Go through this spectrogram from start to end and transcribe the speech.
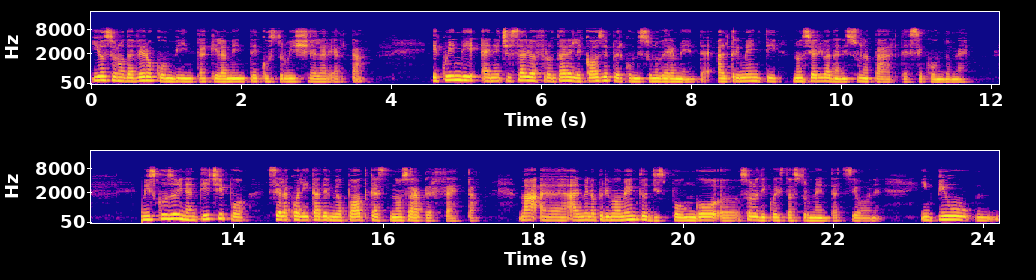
Io sono davvero convinta che la mente costruisce la realtà e quindi è necessario affrontare le cose per come sono veramente, altrimenti non si arriva da nessuna parte, secondo me. Mi scuso in anticipo se la qualità del mio podcast non sarà perfetta, ma eh, almeno per il momento dispongo eh, solo di questa strumentazione in più mh,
